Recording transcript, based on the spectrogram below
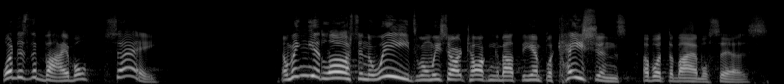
What does the Bible say? And we can get lost in the weeds when we start talking about the implications of what the Bible says.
